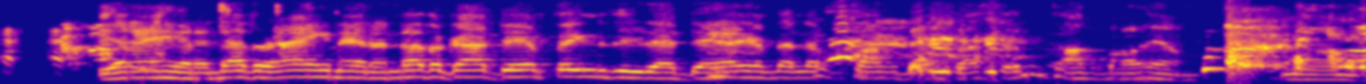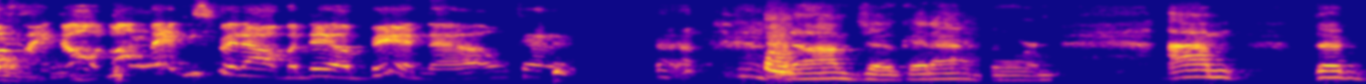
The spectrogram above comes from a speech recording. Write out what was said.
yeah, I ain't had another. I ain't had another goddamn thing to do that day. I have nothing else to talk about. So I said, talk about him." No, I was like, "No, don't make me spit out my damn beer now." Okay. no, I'm joking. I adore him. Um, the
